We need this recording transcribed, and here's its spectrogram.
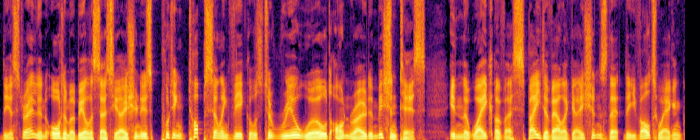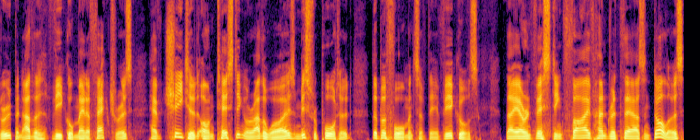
The Australian Automobile Association is putting top selling vehicles to real world on road emission tests in the wake of a spate of allegations that the Volkswagen Group and other vehicle manufacturers have cheated on testing or otherwise misreported the performance of their vehicles. They are investing $500,000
